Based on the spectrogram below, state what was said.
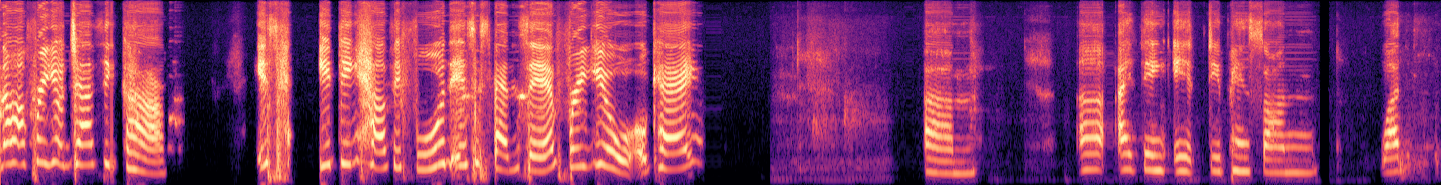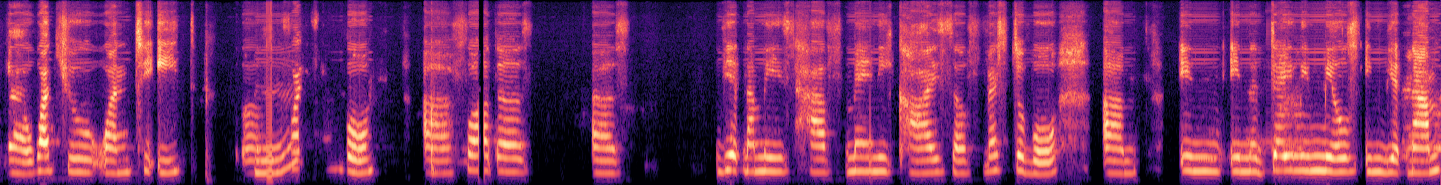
Now for you, Jessica, is eating healthy food is expensive for you, okay? Um, uh, I think it depends on what uh, what you want to eat. Um, Mhm. For example, uh, for the uh, Vietnamese have many kinds of vegetable. Um, in in the daily meals in Vietnam,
